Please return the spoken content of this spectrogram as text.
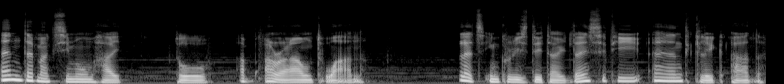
and the maximum height to around 1. Let's increase detail density and click add.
